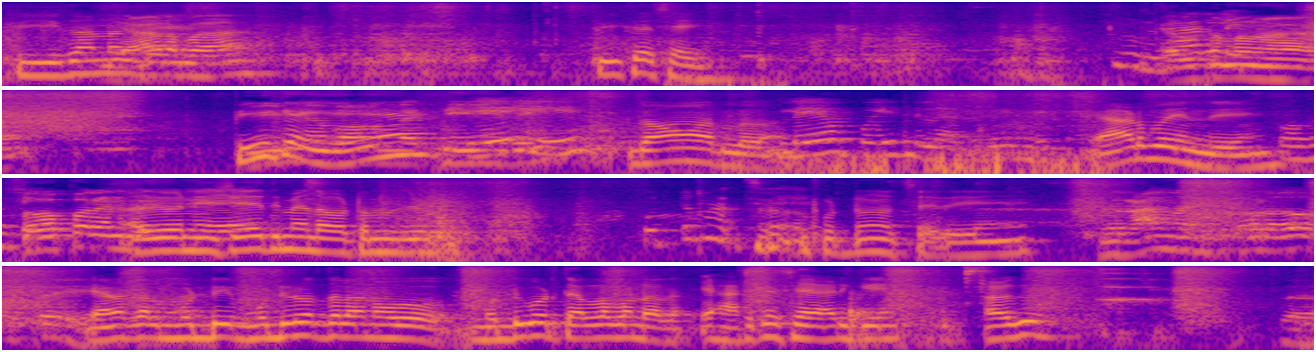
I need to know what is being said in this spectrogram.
పీకు పోయింది పీక్ వెళ్తున్నావా? పీక్ అయ్యి పోయింది ఏడపోయింది సూపర్ అని అదిగో నీ చేతి మీద ఒకటి ఉంది చూడు పుట్టు మచ్చ పుట్టిన వచ్చేది రా మరి, చూడు, వస్తాయి. వెనకాల ముడ్డి ముడ్డి రొద్దలా నువ్వు ముడ్డి కూడా తెల్లగా ఉండాలి ఆడికేసే ఆడికి అడుగు సరే,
